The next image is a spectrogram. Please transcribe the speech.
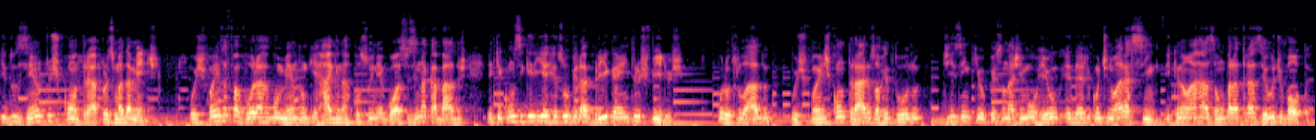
e 200 contra, aproximadamente. Os fãs a favor argumentam que Ragnar possui negócios inacabados e que conseguiria resolver a briga entre os filhos. Por outro lado, os fãs contrários ao retorno dizem que o personagem morreu e deve continuar assim e que não há razão para trazê-lo de volta.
